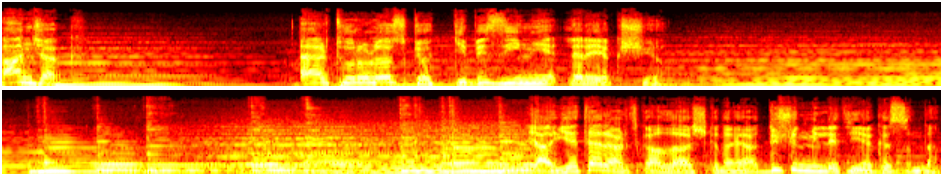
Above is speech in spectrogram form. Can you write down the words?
ancak Ertuğrul Özkök gibi zihniyetlere yakışıyor. Ya yeter artık Allah aşkına ya. Düşün milletin yakasından.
